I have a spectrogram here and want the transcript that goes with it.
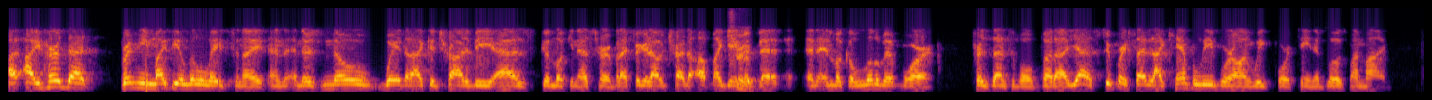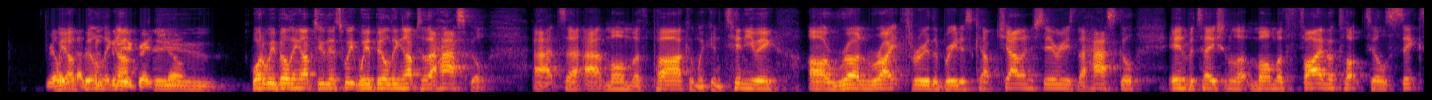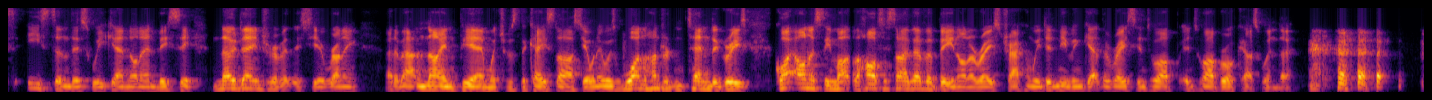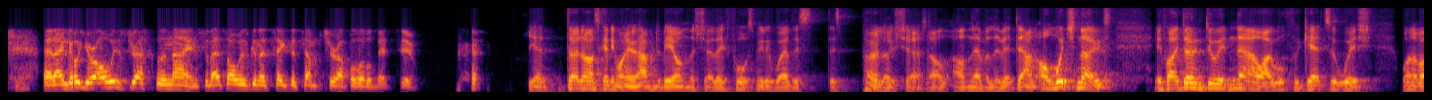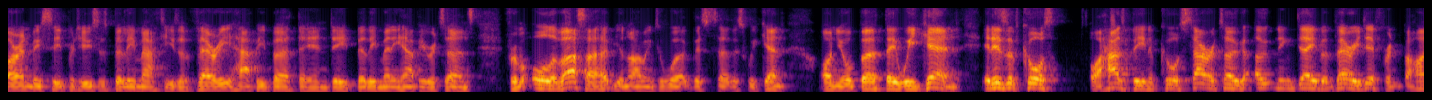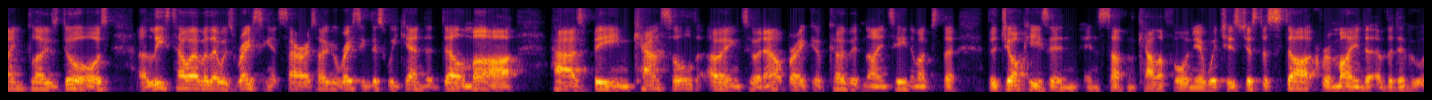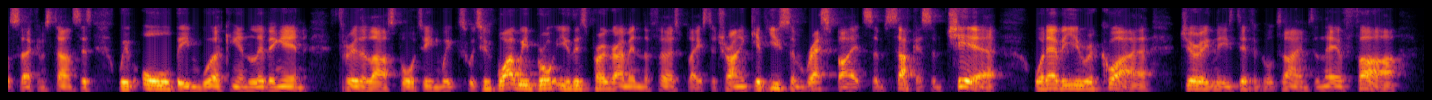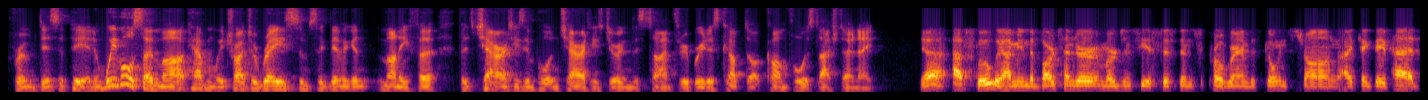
I, I, heard that Britney might be a little late tonight, and, and there's no way that I could try to be as good looking as her. But I figured I would try to up my game True. a bit and, and look a little bit more presentable. But uh, yeah, super excited. I can't believe we're on week 14. It blows my mind. Really, we are building up to show. What are we building up to this week? We're building up to the Haskell at uh, at Monmouth Park, and we're continuing our run right through the Breeders' Cup Challenge Series, the Haskell Invitational at Monmouth, five o'clock till six Eastern this weekend on NBC. No danger of it this year, running at about 9 p.m., which was the case last year when it was 110 degrees. Quite honestly, Mark, the hottest I've ever been on a racetrack, and we didn't even get the race into our into our broadcast window. and I know you're always dressed to the nine, so that's always going to take the temperature up a little bit too. yeah, don't ask anyone who happened to be on the show. They forced me to wear this this polo shirt. I'll I'll never live it down. On which note, if I don't do it now, I will forget to wish one of our NBC producers, Billy Matthews, a very happy birthday indeed. Billy, many happy returns from all of us. I hope you're not having to work this uh, this weekend on your birthday weekend. It is, of course, or has been, of course, Saratoga opening day, but very different behind closed doors. At least, however, there was racing at Saratoga, racing this weekend at Del Mar has been cancelled owing to an outbreak of COVID 19 amongst the, the jockeys in, in Southern California, which is just a stark reminder of the difficult circumstances we've all been working and living in through the last 14 weeks, which is why we brought you this program in the first place to try and give you some respite, some succor, some cheer, whatever you require during these difficult times. And they have far from disappeared. And we've also, Mark, haven't we, tried to raise some significant money for, for charities, important charities during this time through breederscup.com forward slash donate. Yeah, absolutely. I mean, the bartender emergency assistance program is going strong. I think they've had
